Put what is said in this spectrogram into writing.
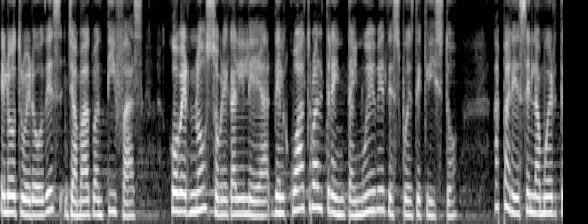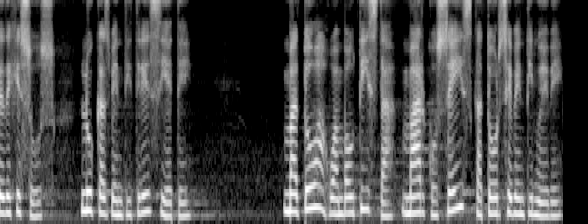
El otro Herodes, llamado Antifas, gobernó sobre Galilea del 4 al 39 después de Cristo. Aparece en la muerte de Jesús, Lucas 23.7. Mató a Juan Bautista, Marcos 6, 14, 29.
